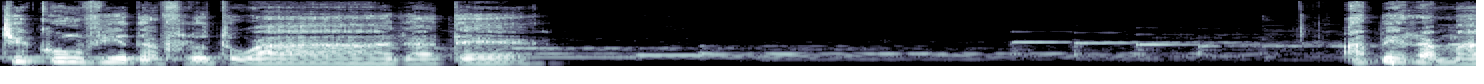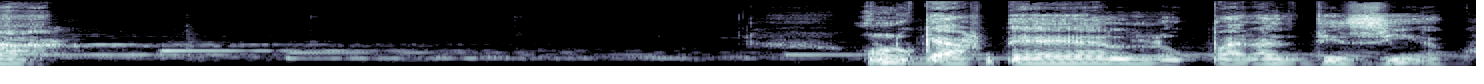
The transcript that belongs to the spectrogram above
te convida a flutuar até a beira-mar, um lugar belo, paradisíaco,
